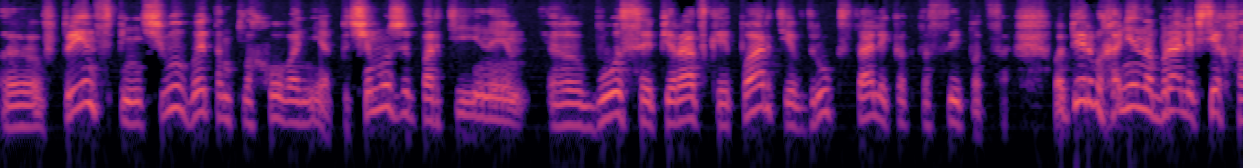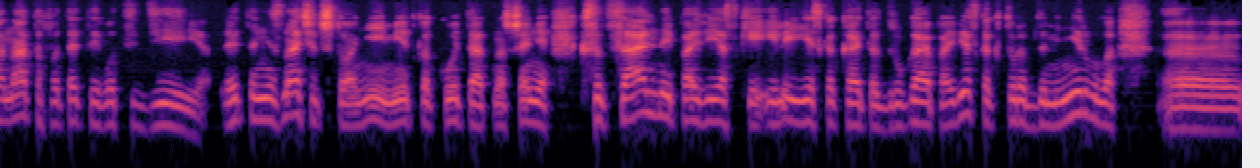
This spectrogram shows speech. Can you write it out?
Э, в принципе, ничего в этом плохого нет. Почему же партийные э, боссы пиратской партии вдруг стали как-то сыпаться? Во-первых, они набрали всех фанатов от этой вот идеи. Это не значит, что они имеют какое-то отношение к социальной повестке или есть какая-то другая повестка, которая доминировала, э,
